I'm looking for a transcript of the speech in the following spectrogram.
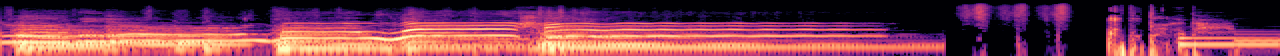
راديو الملاحة. اديتور دعم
